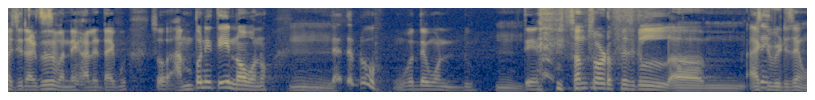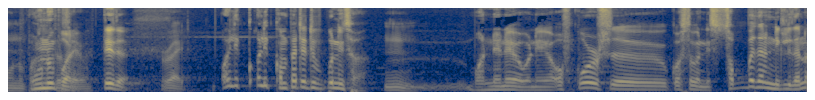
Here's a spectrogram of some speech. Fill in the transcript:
बसिरहेको छस् भन्ने खाले टाइपको सो हामी पनि त्यही नभनौँ। त्यही। Some sort of physical activity चाहिँ हुनु हुनु पऱ्यो त्यही त। राइट अहिले अलिक कम्पिटेटिभ पनि छ। भन्ने नै हो भने अफकोर्स कस्तो भने सबैजना निक्लिँदैन।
